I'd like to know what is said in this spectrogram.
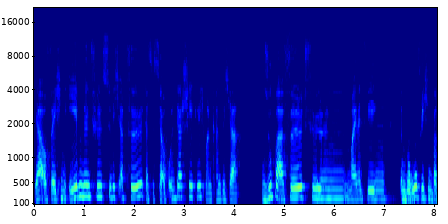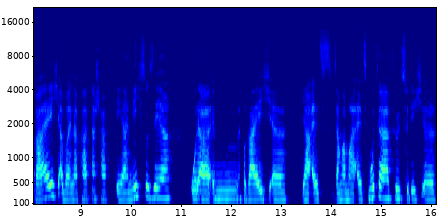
Ja, auf welchen Ebenen fühlst du dich erfüllt? Das ist ja auch unterschiedlich. Man kann sich ja super erfüllt fühlen, meinetwegen im beruflichen Bereich, aber in der Partnerschaft eher nicht so sehr. Oder im Bereich, äh, ja, als, sagen wir mal, als Mutter fühlst du dich äh,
